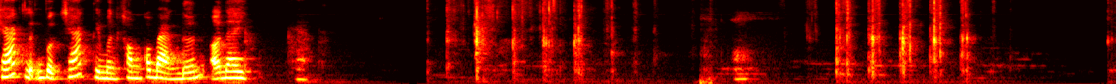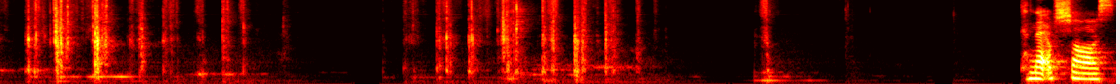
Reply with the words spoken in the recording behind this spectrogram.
khác lĩnh vực khác thì mình không có bàn đến ở đây. À. Canal Shores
